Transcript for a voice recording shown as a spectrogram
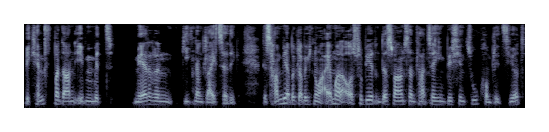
bekämpft man dann eben mit mehreren Gegnern gleichzeitig. Das haben wir aber, glaube ich, nur einmal ausprobiert und das war uns dann tatsächlich ein bisschen zu kompliziert.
